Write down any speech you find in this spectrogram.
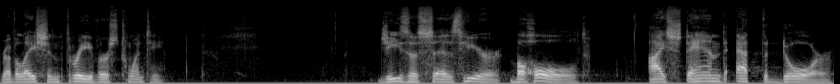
Revelation 3, verse 20. Jesus says here, Behold, I stand at the door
